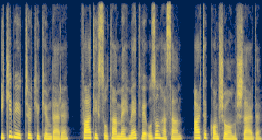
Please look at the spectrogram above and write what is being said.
İki büyük Türk hükümdarı, Fatih Sultan Mehmet ve Uzun Hasan, artık komşu olmuşlardı.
